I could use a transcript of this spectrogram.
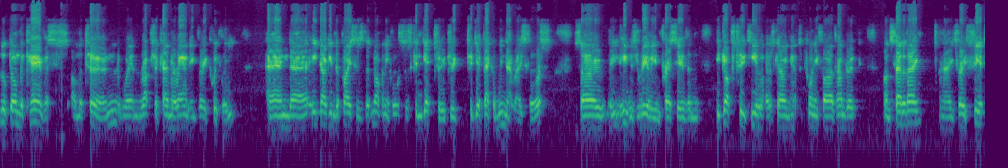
looked on the canvas on the turn when Rupture came around him very quickly and uh, he dug into places that not many horses can get to, to to get back and win that race for us. So he, he was really impressive, and he drops two kilos going out to 2500 on Saturday. Uh, he's very fit.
